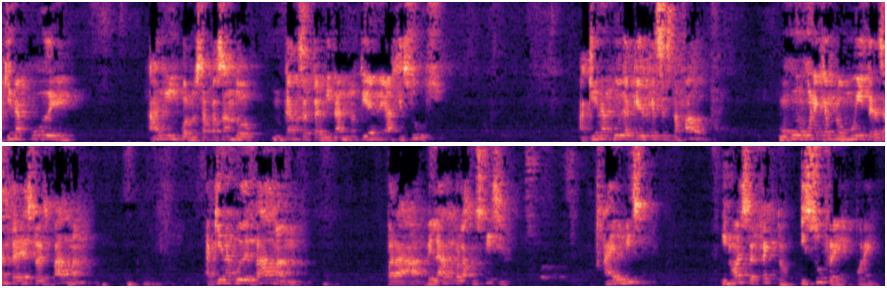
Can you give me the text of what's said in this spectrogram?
¿A quién acude alguien cuando está pasando un cáncer terminal y no tiene a Jesús? ¿A quién acude aquel que es estafado? Un, ejemplo muy interesante de esto es Batman. ¿A quién acude Batman para velar por la justicia? A él mismo. Y no es perfecto y sufre por ello.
